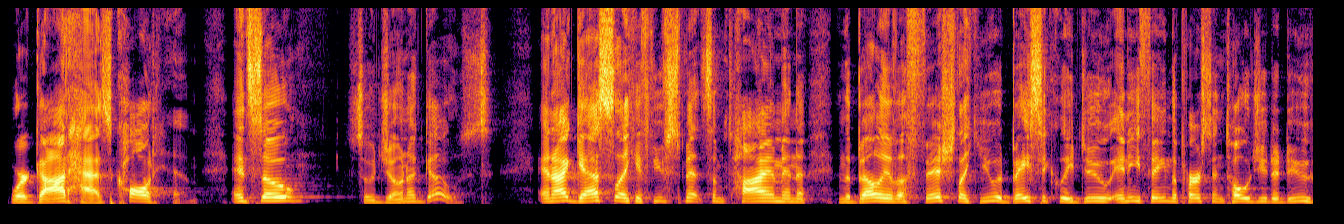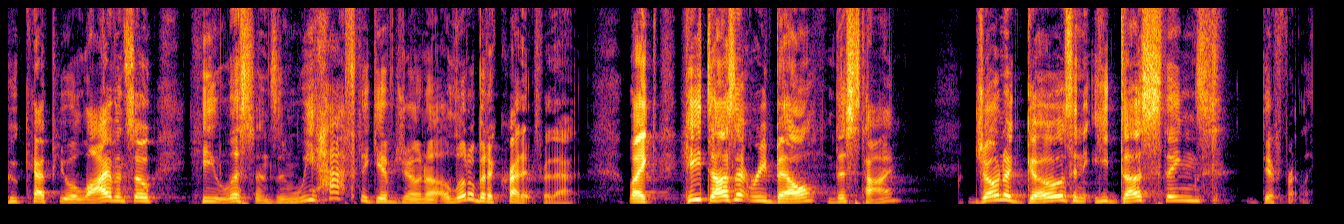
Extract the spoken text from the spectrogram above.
where God has called him. And so, so Jonah goes. And I guess, like, if you've spent some time in, a, in the belly of a fish, like, you would basically do anything the person told you to do who kept you alive. And so he listens. And we have to give Jonah a little bit of credit for that. Like, he doesn't rebel this time. Jonah goes and he does things differently.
